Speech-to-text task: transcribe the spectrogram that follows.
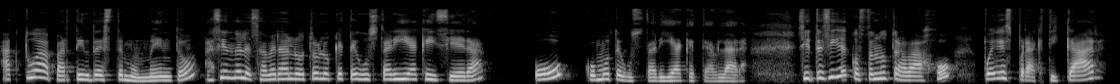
Actúa a partir de este momento, haciéndole saber al otro lo que te que hiciera o cómo te gustaría que te hablara. Si te sigue costando trabajo, puedes practicar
